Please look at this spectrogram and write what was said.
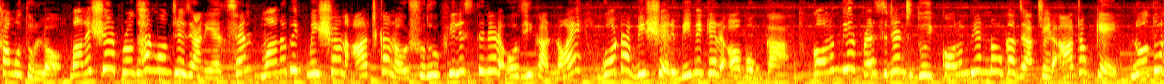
সমতুল্য। মালয়েশিয়ার প্রধানমন্ত্রী জানিয়েছেন, মানবিক মিশন আটকানো শুধু ফিলিস্তিনের অধিকার নয়, গোটা বিশ্বের বিবেকের অবজ্ঞা। কলম্বিয়ার প্রেসিডেন্ট দুই কলম্বিয়ান নৌকা যাত্রীর আটককে নতুন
